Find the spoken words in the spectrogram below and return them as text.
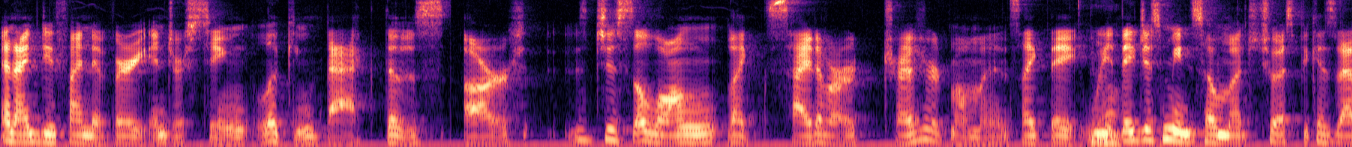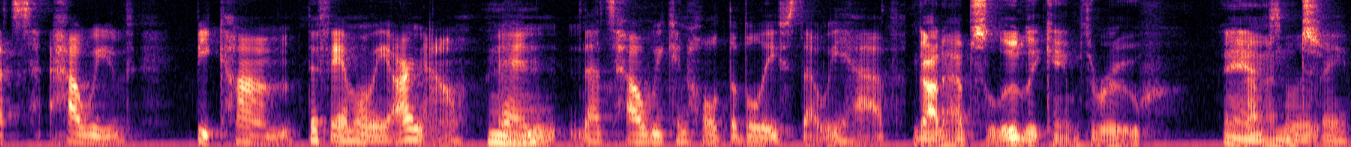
And I do find it very interesting looking back. Those are just along like side of our treasured moments. Like they we, they just mean so much to us because that's how we've become the family we are now. And that's how we can hold the beliefs that we have. God absolutely came through, and Absolutely.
